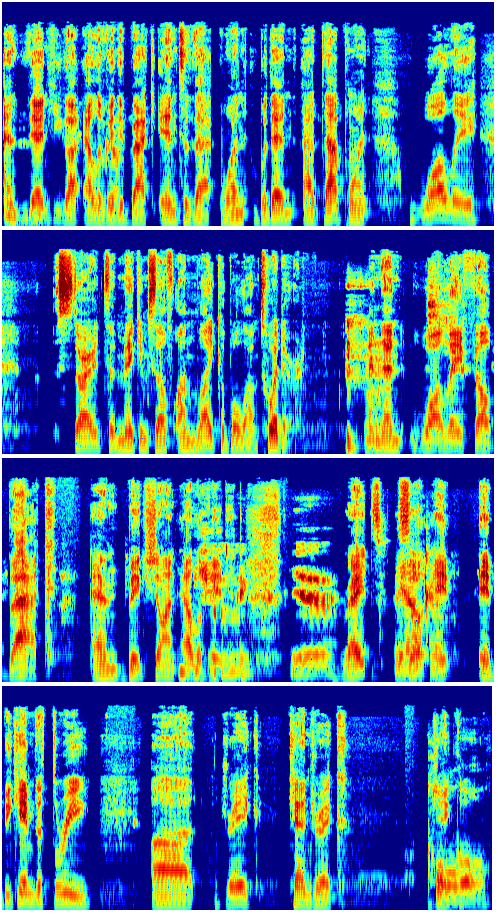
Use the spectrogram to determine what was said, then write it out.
and then he got elevated back into that one but then at that point wale started to make himself unlikable on twitter and then Wale fell back and Big Sean elevated, Yeah. right? Yeah, so okay. it, it became the three uh, Drake, Kendrick, J. Cole. Cole.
